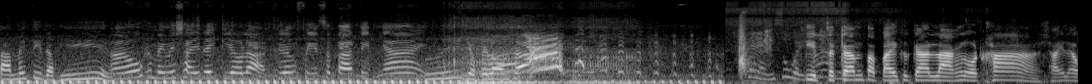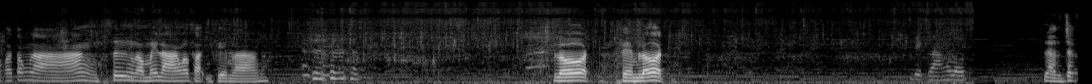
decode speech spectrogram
ตาร์ทไม่ติดอะพี่ เอ้าทำไมไม่ใช้ได้เกียวล่ะ เครื่องฟรีสตาร์ทติดง่าย เฮ้ย เดี๋ยวไปลองซะแสงสวยกิจกรรมต่อไปคือการล้างรถค่ะ ใช้แล้วก็ต้องล้าง ซึ่งเราไม่ล้างเราฝากอีเฟรมล้างโลดเฟรมโลดเด็กล้างรถ หลังจาก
